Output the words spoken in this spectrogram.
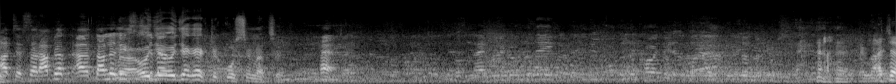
আচ্ছা স্যার আপনার তাহলে ওই যে ওই জায়গায় একটা কোশ্চেন আছে। হ্যাঁ। আচ্ছা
